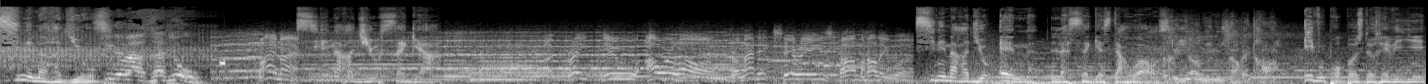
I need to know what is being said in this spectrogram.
Cinéma Radio. Cinéma Radio. Climax, Cinéma Radio Saga. a great new hour-long dramatic series from Hollywood. Cinéma Radio aime la saga Star Wars Rien ne nous arrêtera. et vous propose de réveiller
